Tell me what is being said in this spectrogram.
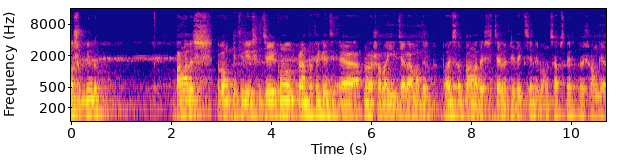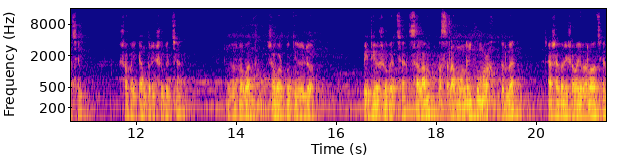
দর্শকবৃন্দ, বাংলাদেশ এবং পৃথিবীর যে কোনো প্রান্ত থেকে আপনারা সবাই যারা আমাদের ভয়েস অফ বাংলাদেশ চ্যানেলটি দেখছেন এবং সাবস্ক্রাইব করে সঙ্গে আছেন, সবাইকে আন্তরিক শুভেচ্ছা ধন্যবাদ। সবার প্রতি রইল প্রীতি ও শুভেচ্ছা, সালাম। আসসালামু আলাইকুম রহমতুল্লাহ। আশা করি সবাই ভালো আছেন।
